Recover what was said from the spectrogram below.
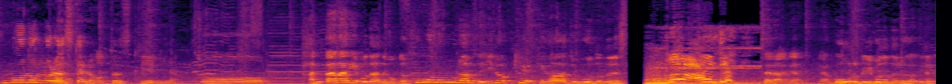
흐물흐물한 스타일은 어떤 스타일이야? 좀 단단하기보다는 뭔가 흐물흐물하면서 이렇게 이렇게 가가지고 넣는 스타일 아니야? 그냥 몸으로 밀고 넣는 거 이런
